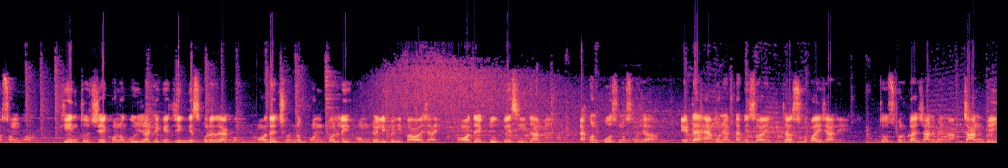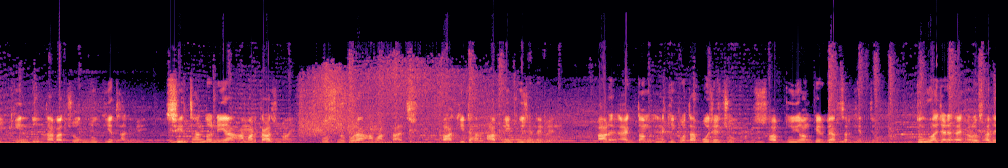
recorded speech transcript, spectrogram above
অসম্ভব। কিন্তু যে কোনো গুজরাটিকে জিজ্ঞেস করে দেখো। মদের জন্য ফোন করলেই হোম ডেলিভারি পাওয়া যায়। মদ একটু বেশি দামি। এখন প্রশ্ন সোজা, এটা এমন একটা বিষয় যা সবাই জানে। তো সরকার জানবে না? জানবেই, কিন্তু তারা চোখ লুকিয়ে থাকবে। সিদ্ধান্ত নেওয়া আমার কাজ নয়, প্রশ্ন করা আমার কাজ। বাকিটা আপনি বুঝে নেবেন। আর একদম একই কথা প্রযোজ্য সব দুই অঙ্কের ব্যবসার ক্ষেত্রেও। দু হাজার এগারো সালে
